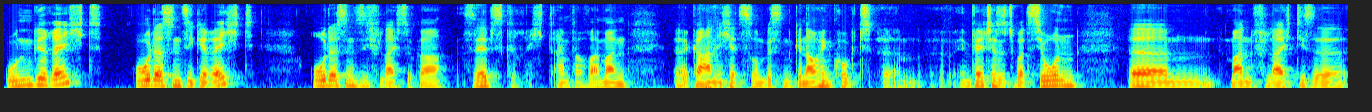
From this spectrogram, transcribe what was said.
ungerecht oder sind sie gerecht oder sind sie vielleicht sogar selbstgerecht, einfach weil man äh, gar nicht jetzt so ein bisschen genau hinguckt, ähm, in welcher Situation ähm, man vielleicht diese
